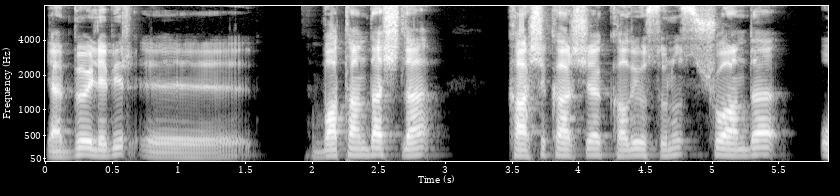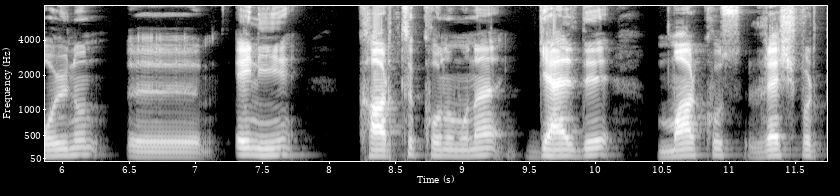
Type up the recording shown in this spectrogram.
yani böyle bir e, vatandaşla karşı karşıya kalıyorsunuz. Şu anda oyunun e, en iyi kartı konumuna geldi. Marcus Rashford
